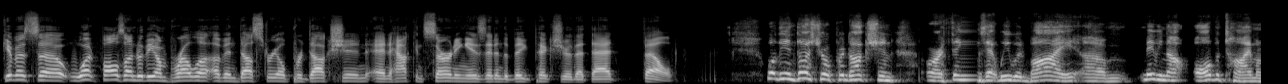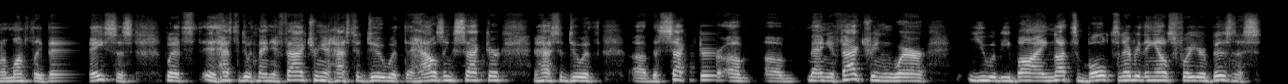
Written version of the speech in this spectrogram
Give us uh, what falls under the umbrella of industrial production and how concerning is it in the big picture that that fell? Well, the industrial production are things that we would buy, um, maybe not all the time on a monthly basis, but it has to do with manufacturing. It has to do with the housing sector. It has to do with uh, the sector of, of manufacturing where you would be buying nuts, bolts, and everything else for your business,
